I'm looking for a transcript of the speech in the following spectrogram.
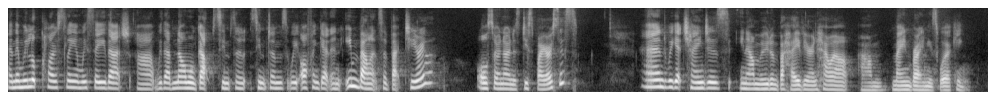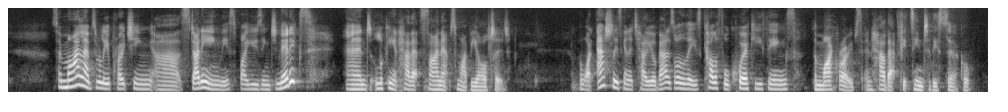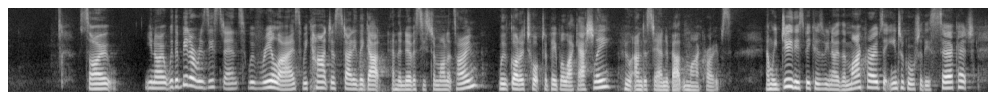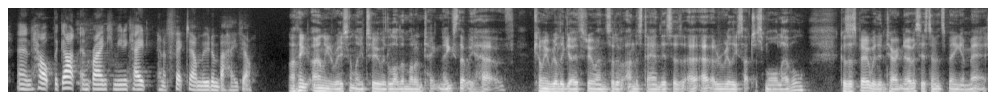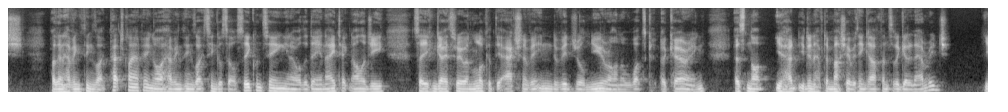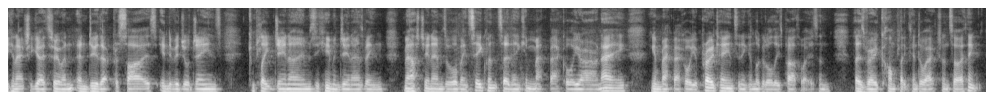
And then we look closely and we see that uh, with abnormal gut symptoms, we often get an imbalance of bacteria, also known as dysbiosis, and we get changes in our mood and behaviour and how our um, main brain is working. So my lab's really approaching uh, studying this by using genetics and looking at how that synapse might be altered. And what Ashley's going to tell you about is all these colourful, quirky things, the microbes, and how that fits into this circle. So, you know, with a bit of resistance, we've realised we can't just study the gut and the nervous system on its own. We've got to talk to people like Ashley who understand about the microbes. And we do this because we know the microbes are integral to this circuit and help the gut and brain communicate and affect our mood and behaviour. I think only recently, too, with a lot of the modern techniques that we have, can we really go through and sort of understand this as a, at a really such a small level? Because especially with enteric nervous system, it's being a mesh by then having things like patch clamping or having things like single cell sequencing, you know, or the DNA technology. So you can go through and look at the action of an individual neuron of what's occurring. It's not, you had, you didn't have to mush everything up and sort of get an average. You can actually go through and, and do that precise individual genes, complete genomes, human genomes being mouse genomes have all been sequenced, so then you can map back all your RNA, you can map back all your proteins, and you can look at all these pathways and those very complex interactions. So I think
